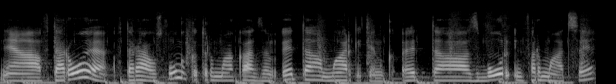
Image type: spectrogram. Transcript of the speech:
Э, второе, вторая услуга, которую мы оказываем, это маркетинг, это сбор информации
